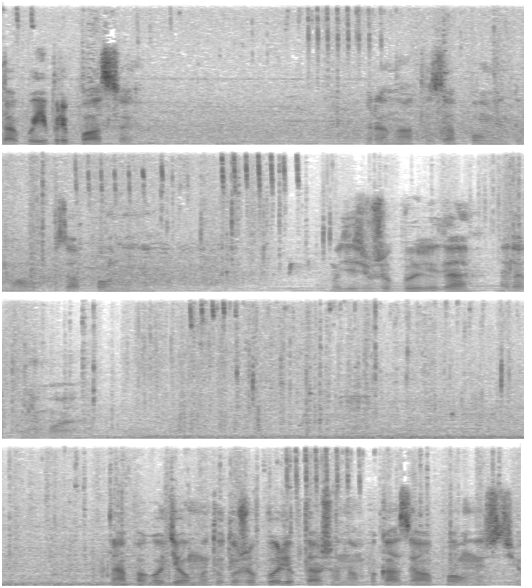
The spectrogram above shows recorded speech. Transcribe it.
Так, боеприпасы. Гранаты заполнены, дымовуха заполнена. Мы здесь уже были, да? Я так понимаю. Да, по ходу дела мы тут уже были, потому что нам показало полностью.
